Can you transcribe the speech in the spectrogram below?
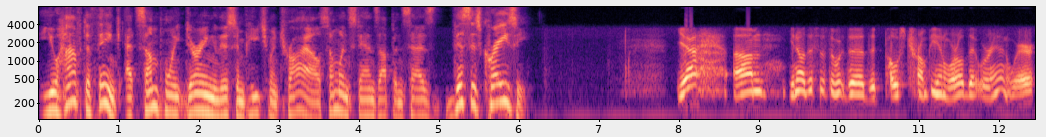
you have to think at some point during this impeachment trial, someone stands up and says, "This is crazy." Yeah, um, you know, this is the the, the post-Trumpian world that we're in, where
